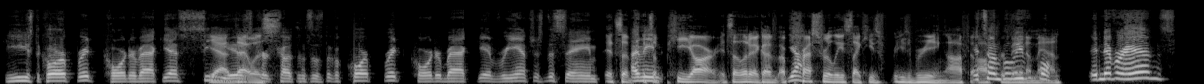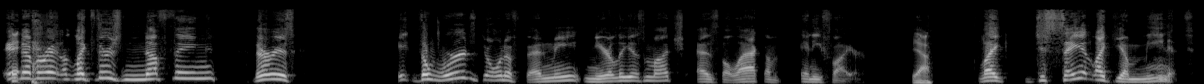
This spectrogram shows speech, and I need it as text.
He's the corporate quarterback. Yes, he Yeah, is. that was- Kirk Cousins is the corporate quarterback. Every answer's the same. It's a I mean- a PR. It's a literally like a, a Yeah. press release like he's he's reading off It's off verbatim, unbelievable. man. It never ends. It, It- never ends. Like there's nothing. There is. It, the words don't offend me nearly as much as the lack of any fire. Yeah. Like just say it like you mean it.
